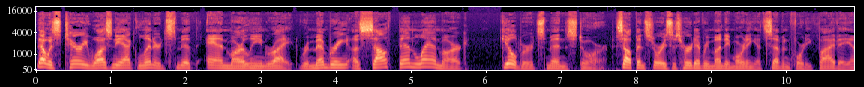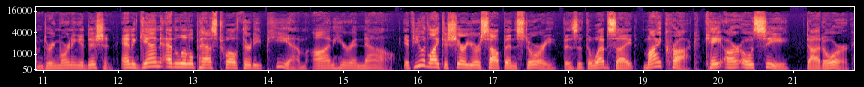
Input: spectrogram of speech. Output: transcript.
That was Terry Wozniak, Leonard Smith, and Marlene Wright, remembering a South Bend landmark Gilbert's Men's Store. South Bend Stories is heard every Monday morning at 7:45 a.m. during Morning Edition, and again at a little past 12:30 p.m. on Here and Now. If you would like to share your South Bend story, visit the website mycroc, K-R-O-C, dot org.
